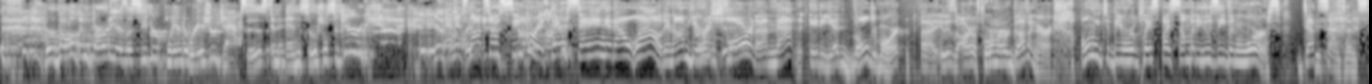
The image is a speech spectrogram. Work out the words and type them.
Republican Party has a secret plan to raise your taxes and end Social Security. you know? And it's not so secret. They're saying it out loud. And I'm here no in shit. Florida, and that idiot Voldemort uh, is our former governor, only to be replaced by somebody who's even worse. Death sentence.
